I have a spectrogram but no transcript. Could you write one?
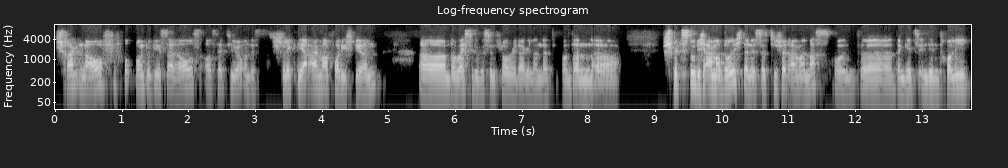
Schranken auf und du gehst da raus aus der Tür und es schlägt dir einmal vor die Stirn. Äh, dann weißt du, du bist in Florida gelandet und dann äh, schwitzt du dich einmal durch, dann ist das T-Shirt einmal nass und äh, dann geht es in den Trolley,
